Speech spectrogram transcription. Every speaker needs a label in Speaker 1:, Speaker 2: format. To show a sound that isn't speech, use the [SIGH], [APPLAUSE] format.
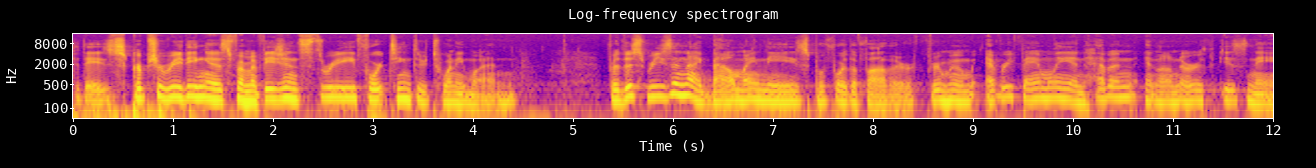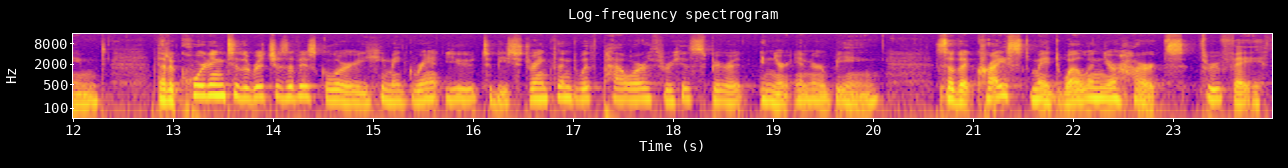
Speaker 1: Today's scripture reading is from Ephesians 3 14 through 21. For this reason, I bow my knees before the Father, from whom every family in heaven and on earth is named, that according to the riches of his glory, he may grant you to be strengthened with power through his Spirit in your inner being, so that Christ may dwell in your hearts through faith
